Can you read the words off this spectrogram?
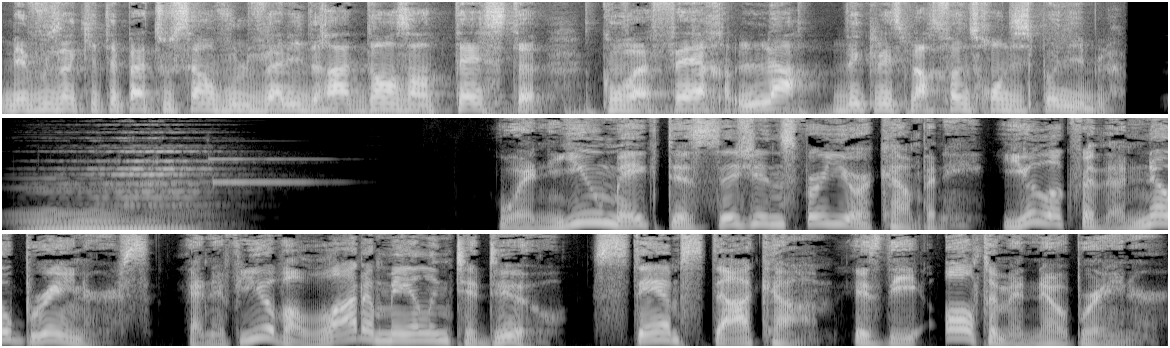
Mais vous inquiétez pas, tout ça, on vous le validera dans un test qu'on va faire là, dès que les smartphones seront disponibles. When you make decisions for your company, you look for the no-brainers. And if you have a lot of mailing to do, stamps.com is the ultimate no-brainer.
